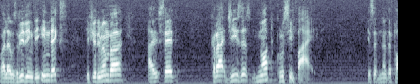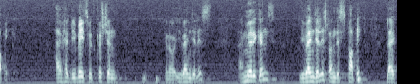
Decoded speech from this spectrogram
while I was reading the index, if you remember, I said Jesus not crucified is another topic. I've had debates with Christian, you know, evangelists, Americans, evangelists on this topic, like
